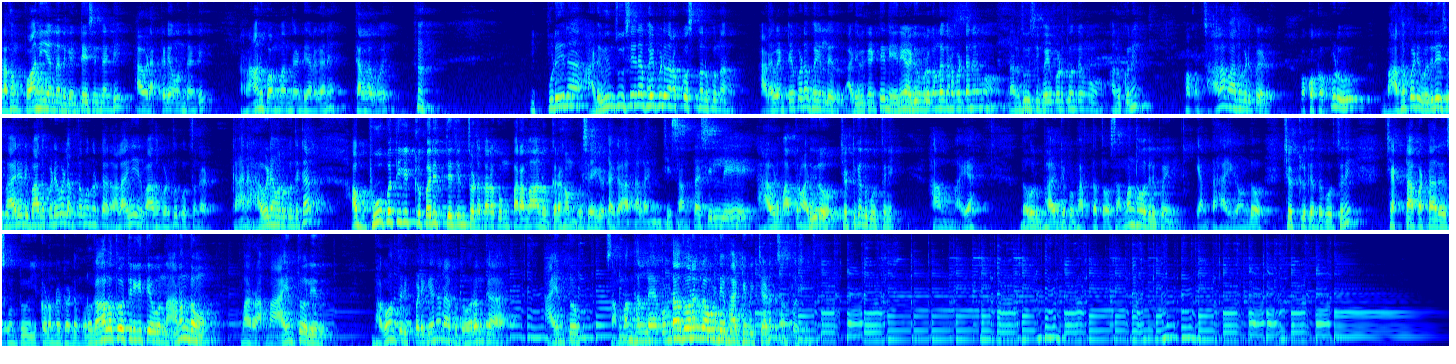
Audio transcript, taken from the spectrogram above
రథం పానీ అన్నది గంటేసిందండి ఆవిడ అక్కడే ఉందండి రాను పొమ్మందండి అనగానే తెల్లబోయి ఇప్పుడైనా అడవిని చూసైనా భయపడి వెనక్కి వస్తుంది అనుకున్నాను అడవి అంటే కూడా భయం లేదు. అడవి కంటే నేనే అడవి మృగంలో కనపడ్డానేమో. నన్ను చూసి భయపడుతుందేమో అనుకుని పాపం చాలా బాధపడిపోయాడు. ఒక్కొక్కప్పుడు బాధపడి వదిలేసి భార్యని బాధపడే వాళ్ళు ఎంతోమంది ఉంటారు. అలాగే ఈయన బాధపడుతూ కూర్చున్నాడు. కానీ ఆవిడేమనుకుందిట? ఆ భూపతి ఇట్లు పరిత్యజించుట తనకు పరమానుగ్రహం బుసేయుటగా తలంచి సంతసిల్లే. ఆవిడ మాత్రం అడవిలో చెట్టు కింద కూర్చుని అమ్మయ్య దౌర్భాగ్యపు భర్తతో సంబంధం వదిలిపోయింది. ఎంత హాయిగా ఉందో. చెట్లు కింద కూర్చుని చెట్టా పట్టాలు వేసుకుంటూ ఇక్కడ ఉన్నటువంటి మృగాలతో తిరిగితే ఉన్న ఆనందం మా రా మా ఆయనతో లేదు. భగవంతుడు ఇప్పటికైనా నాకు దూరంగా ఆయనతో సంబంధం లేకుండా దూరంగా ఉండే భాగ్యం ఇచ్చాడని సంతోషించింది.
